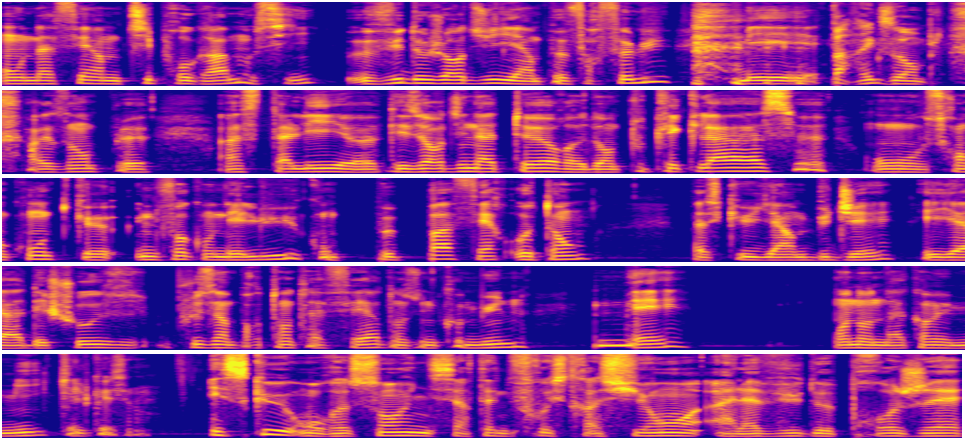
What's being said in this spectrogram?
On a fait un petit programme aussi, vu d'aujourd'hui un peu farfelu, mais par exemple, par exemple, installer euh, des ordinateurs euh, dans toutes les classes. Euh, on se rend compte qu'une fois qu'on est élu, qu'on peut pas faire autant parce qu'il y a un budget et il y a des choses plus importantes à faire dans une commune, mais on en a quand même mis quelques-uns. Est-ce que on ressent une certaine frustration à la vue de projets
